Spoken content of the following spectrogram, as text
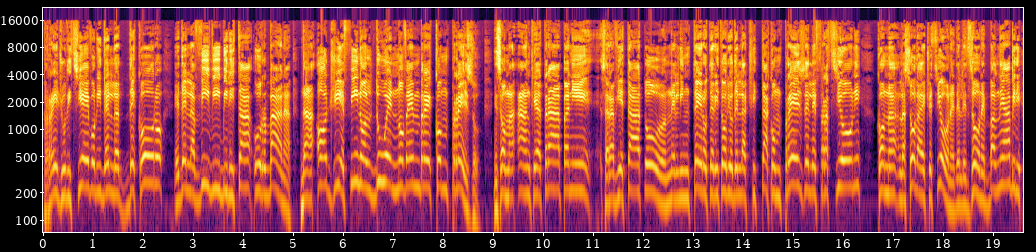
pregiudizievoli del decoro e della vivibilità urbana da oggi e fino al 2 novembre compreso. Insomma, anche a Trapani sarà vietato nell'intero territorio della città comprese le frazioni con la sola eccezione delle zone balneabili,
